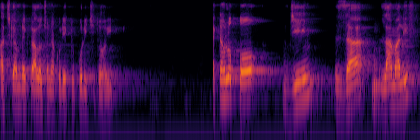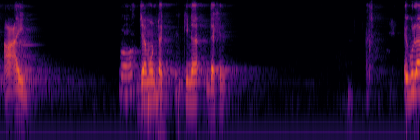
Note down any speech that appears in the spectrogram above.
আজকে আমরা একটু আলোচনা করি একটু পরিচিত হই। একটা হলো ত জিম জা লাম আলিফ আইন। যেমনটা কিনা দেখেন। আচ্ছা, এগুলা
